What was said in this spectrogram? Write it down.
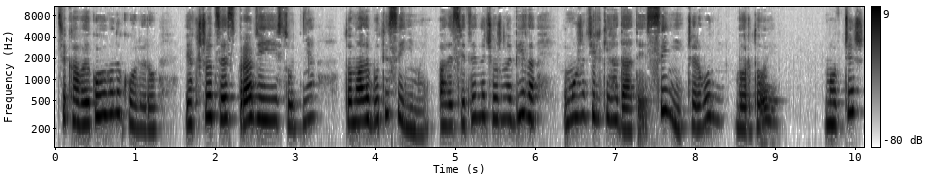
Цікаво, якого вони кольору. Якщо це справді її сутня, то мали бути синіми, але світлина чорно-біла, і можна тільки гадати сині, червоні, бордові. Мовчиш,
